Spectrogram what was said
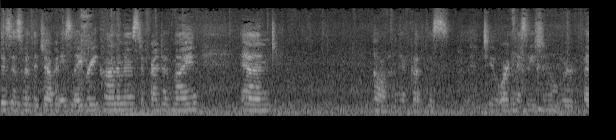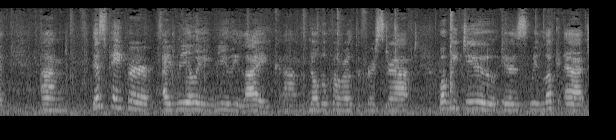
this is with a Japanese labor economist, a friend of mine, and oh, I've got this to organizational work, but um, this paper I really, really like. Um, Nobuko wrote the first draft. What we do is we look at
